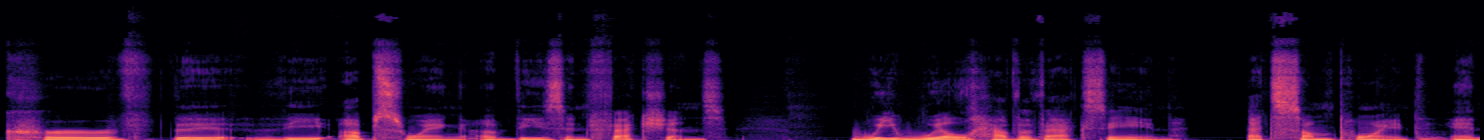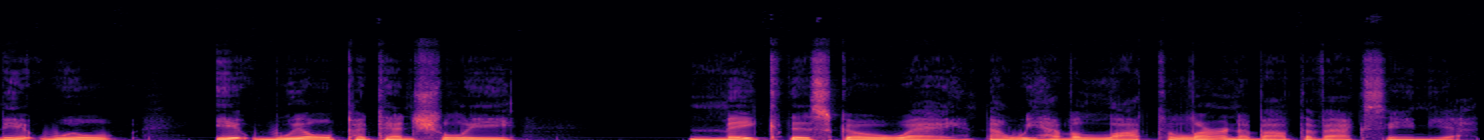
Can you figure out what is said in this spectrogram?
curve the the upswing of these infections. We will have a vaccine at some mm. and it will it will potentially make this go away. Now we have a lot to learn about the vaccine yet.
